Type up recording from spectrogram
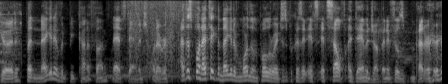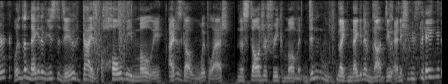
good, but negative would be kind of fun. Eh, it's damage, whatever. At this point, I take the negative more than the Polaroid just because it, it's itself a damage up and it feels better. what did the negative used to do? Guys, holy moly. I just got whiplash. Nostalgia freak moment. Didn't, like, negative not do anything?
